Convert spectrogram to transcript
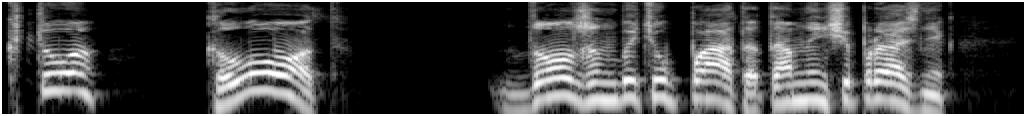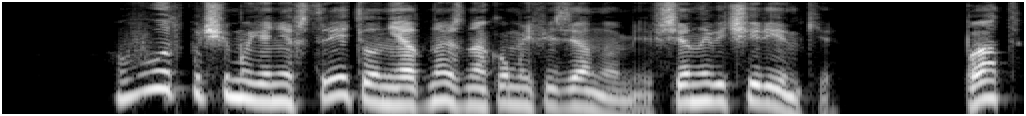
«Кто?» «Клод!» «Должен быть у Пата, там нынче праздник». Вот почему я не встретил ни одной знакомой физиономии. Все на вечеринке. «Пат?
